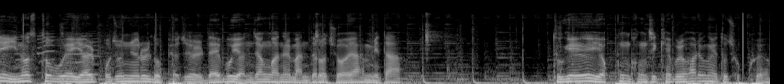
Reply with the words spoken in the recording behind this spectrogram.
이제 이너스토브의 열 보존율을 높여줄 내부 연장관을 만들어 주어야 합니다. 두 개의 역풍 방지 캡을 활용해도 좋고요.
